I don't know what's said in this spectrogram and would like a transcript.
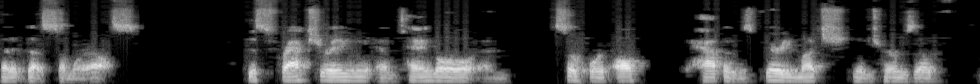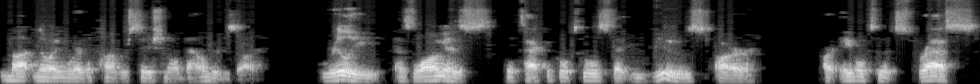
that it does somewhere else. This fracturing and tangle and so forth all happens very much in terms of not knowing where the conversational boundaries are. Really, as long as the tactical tools that you use are, are able to express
